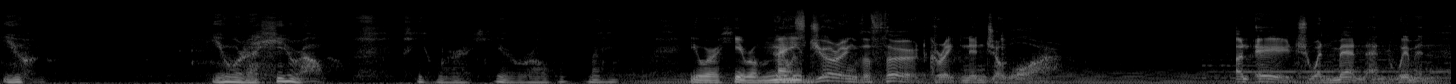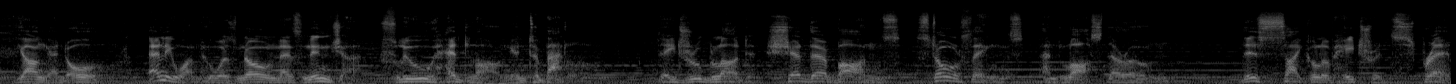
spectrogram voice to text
you. You were a hero. You were a hero, man. You were a hero, man. It was during the Third Great Ninja War. An age when men and women, young and old, anyone who was known as ninja, flew headlong into battle. They drew blood, shed their bonds, stole things, and lost their own. This cycle of hatred spread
